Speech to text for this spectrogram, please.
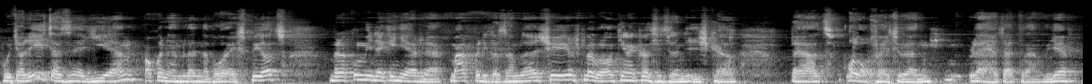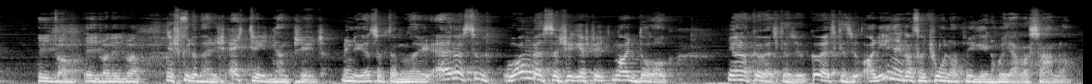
hogyha létezne egy ilyen, akkor nem lenne Borex piac, mert akkor mindenki nyerne. Márpedig az nem lehetséges, mert valakinek veszíteni is kell. Tehát alapvetően lehetetlen, ugye? Így van, így van, így van. És különben is egy trade nem trade. Mindig ezt szoktam mondani, hogy van veszteséges trade, nagy dolog. Jön a következő, következő. A lényeg az, hogy hónap végén hogy áll a számla.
